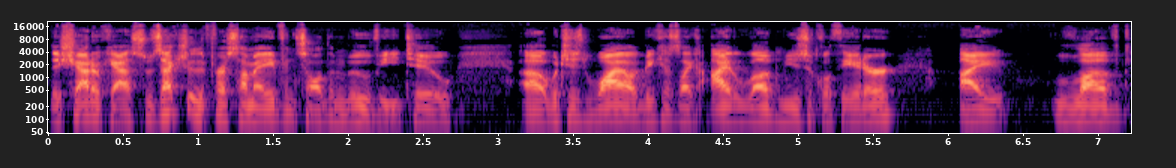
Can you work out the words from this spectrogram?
the Shadowcast was actually the first time I even saw the movie too, uh, which is wild because, like, I love musical theater. I loved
